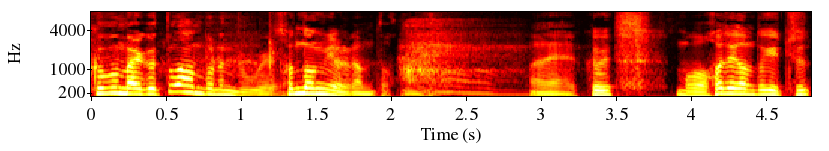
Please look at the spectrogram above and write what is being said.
그분 말고 또 한 분은 누구예요? 손동열 감독. 네. 그 뭐 허재 감독이 주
